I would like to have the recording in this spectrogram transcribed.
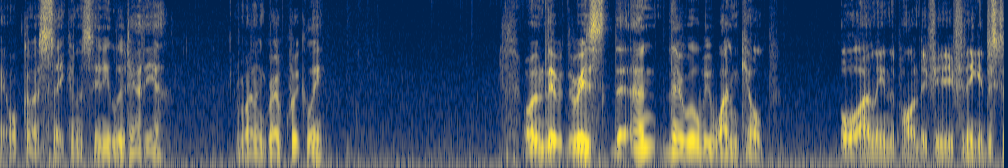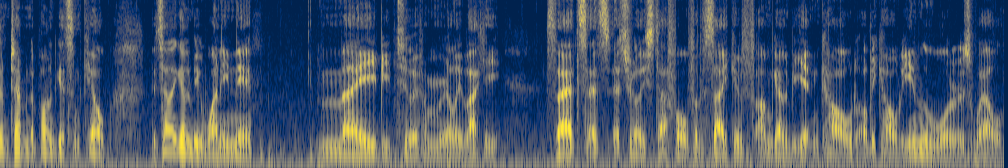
yeah, what can I see? Can I see any loot out here? Run and grab quickly. Well, there, there is, and there will be one kelp, or only in the pond. If you if you think just jump in the pond, get some kelp. There's only going to be one in there, maybe two if I'm really lucky. So that's that's that's really stuff all for the sake of I'm going to be getting cold. I'll be cold in the water as well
